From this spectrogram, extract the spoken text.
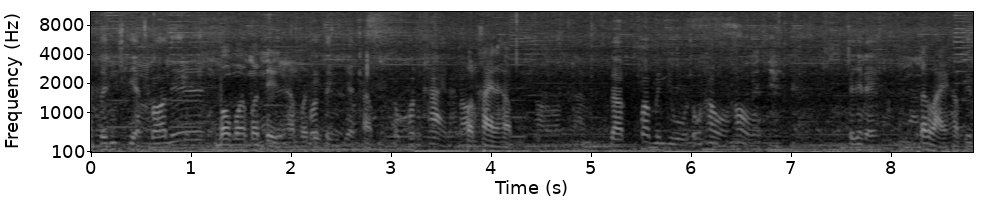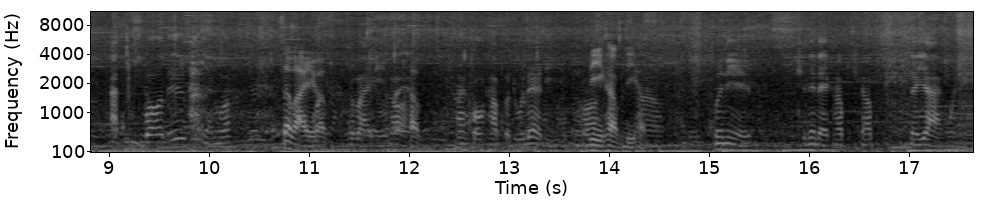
กับตึงเครียดก็หรือบอบอบอตื่นครับบอบ่ตื่ตึนงเครียดครับกับคนไข้แล้วเนาะคนไข้นะครับอ๋อแล้วความเป็นอยู่ตรงเฮาเฮาเป็นยังไงสบายครับคืออัดบ่หรือเป็นหยังวะสบายครับ สบายดีเนาะครับ ทางกองทัพก็ดูแลดีเนาะ ดีครับดีครับอ่ามื้อนี้เป็นยังไงครับครับเนื้อย่างมื้อนี้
